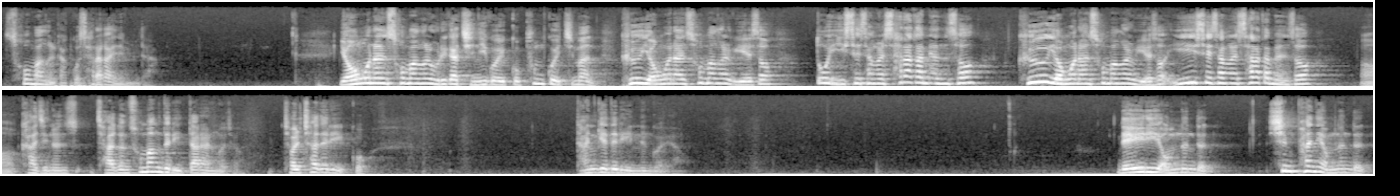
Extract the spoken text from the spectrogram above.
소망을 갖고 살아가야 됩니다. 영원한 소망을 우리가 지니고 있고 품고 있지만 그 영원한 소망을 위해서 또 이 세상을 살아가면서 그 영원한 소망을 위해서 이 세상을 살아가면서 어, 가지는 작은 소망들이 있다라는 거죠. 절차들이 있고 단계들이 있는 거예요. 내일이 없는 듯, 심판이 없는 듯,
